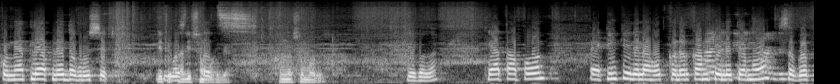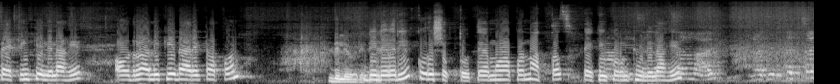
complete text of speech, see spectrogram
पुण्यातले आपले दगडूशेठ इथे खाली समोर घ्या. मस्तच. खाली समोर हे बघा. हे आता आपण पॅकिंग केलेलं आहोत. कलर काम केले त्यामुळे सगळं पॅकिंग केलेलं आहे. ऑर्डर आली की डायरेक्ट आपण डिलिव्हरी डिलिव्हरी करू शकतो. त्यामुळे आपण आत्ताच पॅकिंग करून ठेवलेलं आहे. अजून कच्चा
